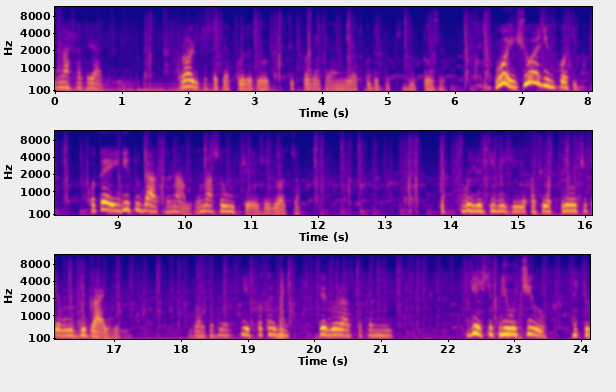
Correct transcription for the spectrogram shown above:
наш отряд. Кролики, кстати, откуда то фиг понять, они откуда тут идут тоже. Ой, еще один котик. Коте, иди туда к нам. У нас лучше живется. Твою дивизию я хочу вас приучить, а вы убегаете. Давай, давай. Есть, покорми. Первый раз покормил. Есть, я приучил эту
